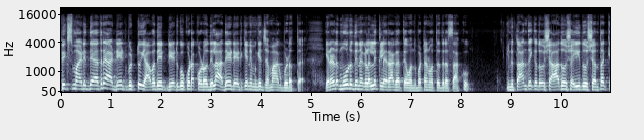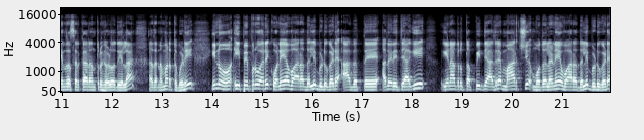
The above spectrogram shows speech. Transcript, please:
ಫಿಕ್ಸ್ ಮಾಡಿದ್ದೇ ಆದರೆ ಆ ಡೇಟ್ ಬಿಟ್ಟು ಯಾವುದೇ ಡೇಟ್ಗೂ ಕೂಡ ಕೊಡೋದಿಲ್ಲ. ಅದೇ ಡೇಟ್ಗೆ ನಿಮಗೆ ಜಮಾ ಆಗಿಬಿಡುತ್ತೆ. ಎರಡು ಮೂರು ದಿನಗಳಲ್ಲಿ ಕ್ಲಿಯರ್ ಆಗುತ್ತೆ. ಒಂದು ಬಟನ್ ಒತ್ತಿದ್ರೆ ಸಾಕು. ಇನ್ನು ತಾಂತ್ರಿಕ ದೋಷ, ಆ ದೋಷ, ಈ ದೋಷ ಅಂತ ಕೇಂದ್ರ ಸರ್ಕಾರ ಅಂತೂ ಹೇಳೋದಿಲ್ಲ ಅದನ್ನು ಮರೆತು ಬಿಡಿ ಇನ್ನು ಈ ಫೆಬ್ರವರಿ ಕೊನೆಯ ವಾರದಲ್ಲಿ ಬಿಡುಗಡೆ ಆಗುತ್ತೆ. ಅದೇ ರೀತಿಯಾಗಿ ಏನಾದರೂ ತಪ್ಪಿದ್ದೆ ಆದರೆ ಮಾರ್ಚ್ ಮೊದಲನೇ ವಾರದಲ್ಲಿ ಬಿಡುಗಡೆ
